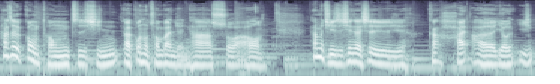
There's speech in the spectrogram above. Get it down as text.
他这个共同执行呃共同创办人他说啊哦，他们其实现在是刚还呃有已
